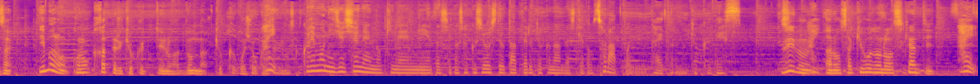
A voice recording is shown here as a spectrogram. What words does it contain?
そうえっと奈々さん今のこのかかってる曲っていうのはどんな曲かご紹介いただけますか、これも20周年の記念に私が作詞をして歌ってる曲なんですけど「空」というタイトルの曲です。ずいぶん、はい。あの先ほどのスキャンティはい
